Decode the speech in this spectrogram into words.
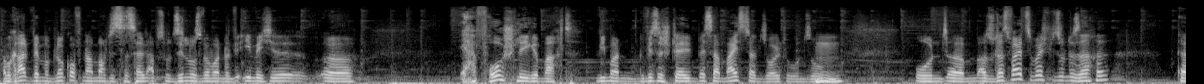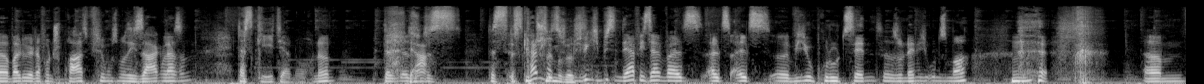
aber gerade wenn man Blogaufnahmen macht, ist das halt absolut sinnlos, wenn man dann irgendwelche äh, ja, Vorschläge macht, wie man gewisse Stellen besser meistern sollte und so. Hm. Und ähm, also das war jetzt zum Beispiel so eine Sache, äh, weil du ja davon sprachst, wie viel muss man sich sagen lassen. Das geht ja noch, ne? Das, also Ja. das, das, das kann Schlimmeres. wirklich ein bisschen nervig sein, weil es als, als äh, Videoproduzent, äh, so nenne ich uns mal, Hm. ähm,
